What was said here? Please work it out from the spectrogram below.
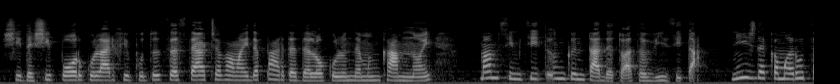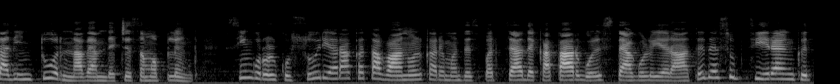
și deși porcul ar fi putut să stea ceva mai departe de locul unde mâncam noi, m-am simțit încântat de toată vizita. Nici de cămăruța din turn n-aveam de ce să mă plâng. Singurul cusur era că tavanul care mă despărțea de catargul steagului era atât de subțire încât,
